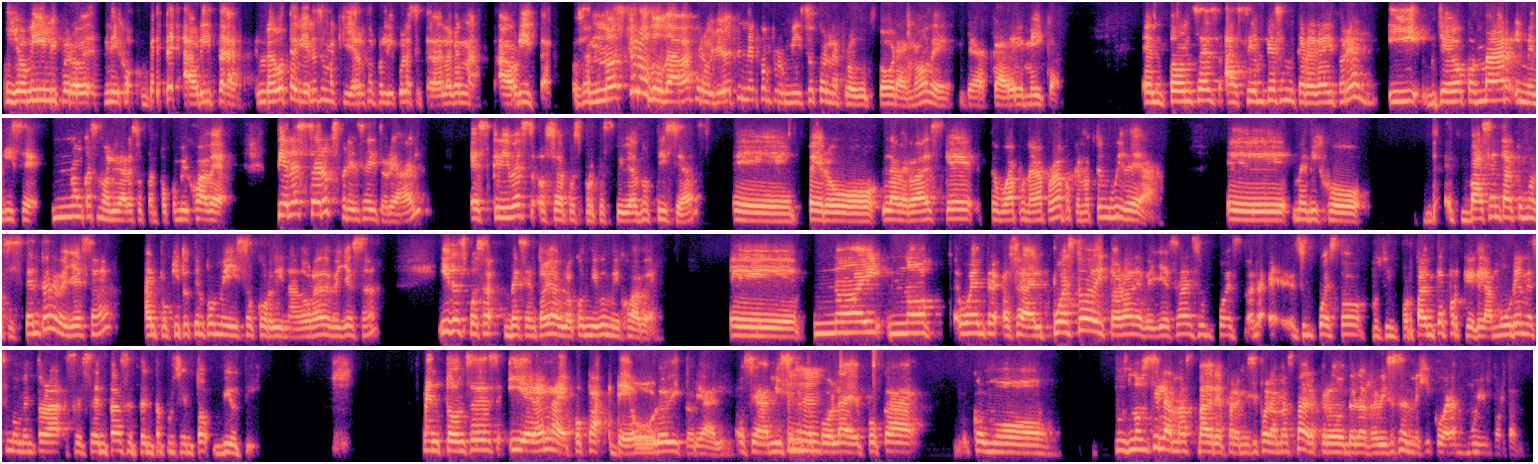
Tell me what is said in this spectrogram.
Y yo, Billy, pero me dijo, vete ahorita, luego te vienes a maquillar otra película si te da la gana, ahorita. O sea, no es que lo dudaba, pero yo ya tenía compromiso con la productora, ¿no? De, de acá. Entonces, así empieza mi carrera editorial. Y llego con Mar y me dice, nunca se me olvidar eso tampoco. Me dijo, a ver, tienes cero experiencia editorial, escribes, o sea, pues porque escribías noticias, eh, pero la verdad es que te voy a poner a prueba porque no tengo idea. Eh, me dijo, vas a entrar como asistente de belleza. Al poquito tiempo me hizo coordinadora de belleza y después me sentó y habló conmigo y me dijo, a ver, eh, no hay, no, o sea, el puesto de editora de belleza es un puesto, es un puesto pues importante porque glamour en ese momento era 60, 70% beauty. Entonces, y era en la época de oro editorial. O sea, a mí sí me tocó la época como, pues no sé si la más padre, para mí sí fue la más padre, pero donde las revistas en México eran muy importantes.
